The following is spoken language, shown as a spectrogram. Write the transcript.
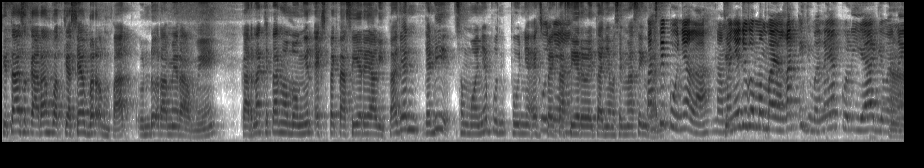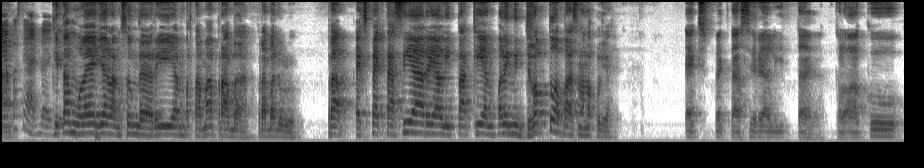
kita sekarang podcastnya berempat untuk rame-rame karena kita ngomongin ekspektasi realita dan jadi semuanya pun punya ekspektasi realitanya masing-masing kan. Pasti punya lah. Namanya juga membayangkan, ih gimana ya kuliah, gimana Nah, ya pasti ada. aja. Kita mulai aja langsung dari yang pertama Praba. Praba dulu. Prab, ekspektasi ya realita Ki yang paling ngejelop tuh apa selama kuliah? Ekspektasi realita ya. Kalau aku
